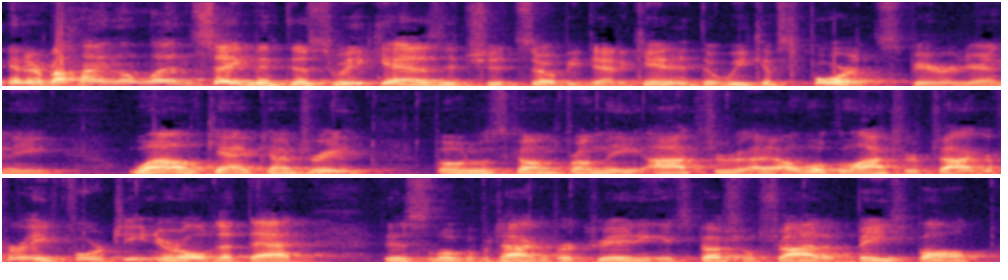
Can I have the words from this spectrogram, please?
In our Behind the Lens segment this week, as it should so be dedicated, the week of sports spirit in the Wildcat country. Photos come from the Oxford, uh, local Oxford photographer, a 14-year-old at that. This local photographer creating a special shot of baseball,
